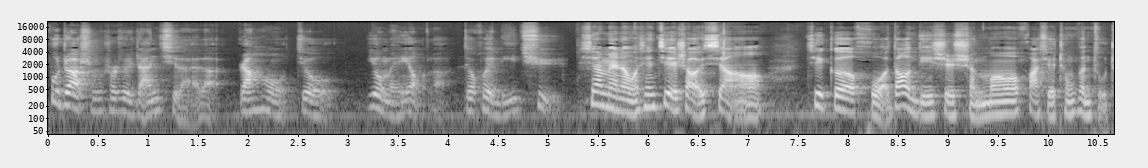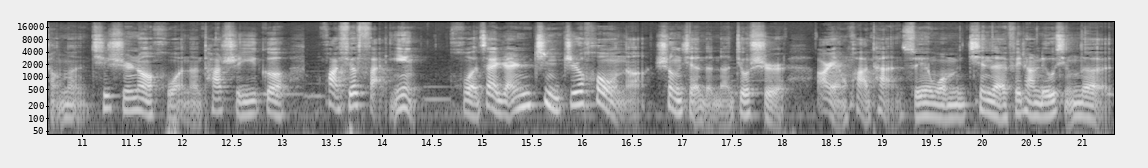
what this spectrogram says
不知道什么时候就燃起来了，然后就又没有了，就会离去。下面呢，我先介绍一下啊，这个火到底是什么化学成分组成呢？其实呢，火呢，它是一个化学反应。火在燃尽之后呢，剩下的呢就是二氧化碳。所以我们现在非常流行的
